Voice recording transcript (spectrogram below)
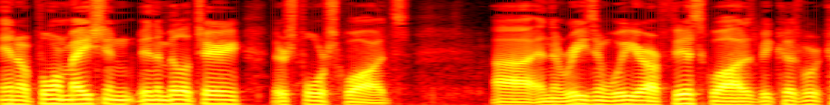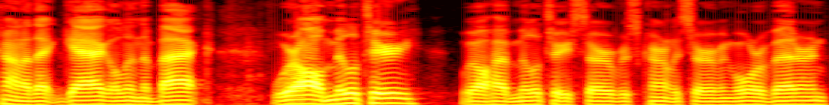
in a formation in the military, there's four squads, uh, and the reason we are fifth squad is because we're kind of that gaggle in the back. We're all military. We all have military service, currently serving, or a veteran.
